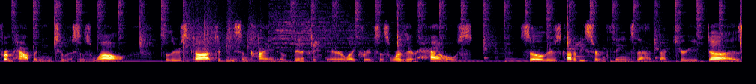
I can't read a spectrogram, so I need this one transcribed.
from happening to us as well. So there's got to be some kind of benefit there. Like, for instance, we're their house. So there's got to be certain things that bacteria does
